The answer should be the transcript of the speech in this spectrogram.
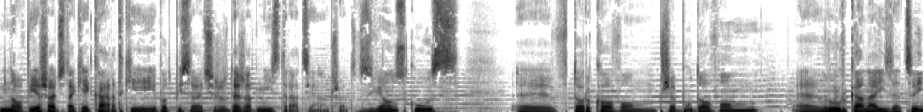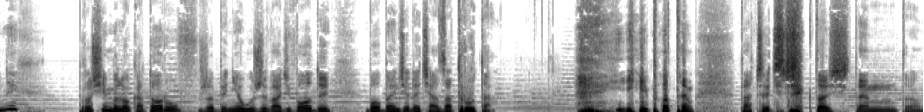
no, wieszać takie kartki i podpisywać się, że też administracja na przykład. W związku z y, wtorkową przebudową e, rur kanalizacyjnych prosimy lokatorów, żeby nie używać wody, bo będzie leciała zatruta. I potem patrzeć, czy ktoś ten to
